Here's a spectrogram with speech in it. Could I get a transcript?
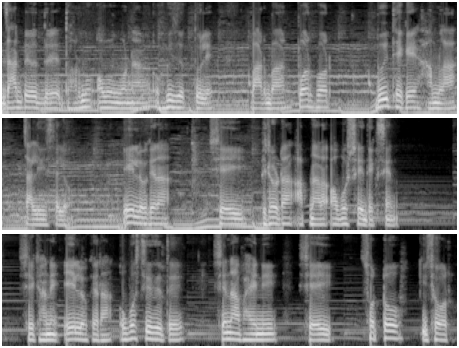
যার বিরুদ্ধে ধর্ম অবমাননার অভিযোগ তুলে বারবার পরপর দুই থেকে হামলা চালিয়েছিল। এই লোকেরা সেই ভিডিওটা আপনারা অবশ্যই দেখছেন। সেখানে এই লোকেরা উপস্থিতিতে সেনাবাহিনী সেই ছোট্ট কিশোর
